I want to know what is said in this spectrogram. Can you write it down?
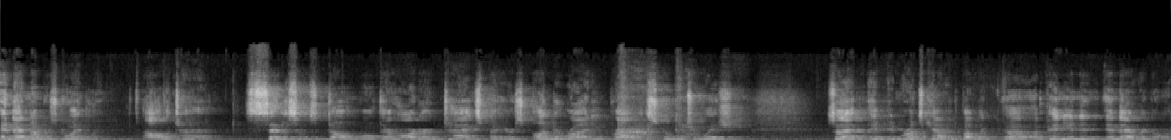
And that number is dwindling all the time. Citizens don't want their hard-earned taxpayers underwriting private school tuition. So that, it, it runs counter to public uh, opinion in, in that regard.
